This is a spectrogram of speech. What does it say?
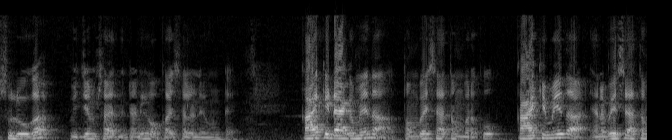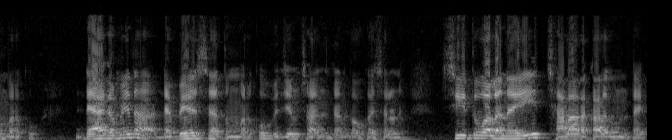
సులువుగా విజయం సాధించడానికి అవకాశాలు అనేవి ఉంటాయి. కాకి డాగ మీద తొంభై శాతం వరకు కాకి మీద ఎనభై శాతం వరకు డాగ మీద డెబ్బై ఐదు శాతం వరకు విజయం సాధించడానికి అవకాశాలు ఉన్నాయి. సీతువాలు అనేవి చాలా రకాలుగా ఉంటాయి.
